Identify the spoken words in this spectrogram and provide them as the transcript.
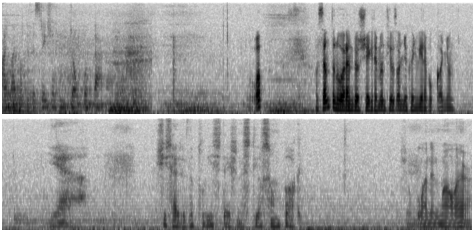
find my book at the station, and don't look back. Hopp. A szemtanú a rendőrségre ment, hogy az anyja könyvére bukkanjon. Yeah. She's headed to the police station to steal some book. Blend in well there.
